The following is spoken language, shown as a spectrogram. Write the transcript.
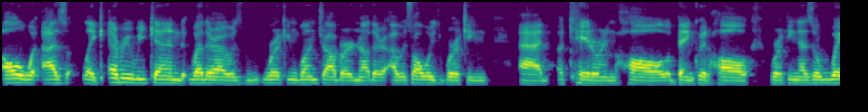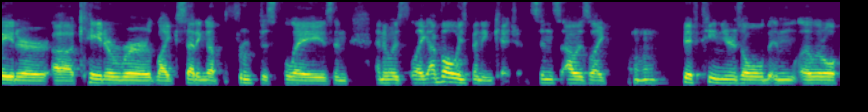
all as like every weekend whether i was working one job or another i was always working at a catering hall a banquet hall working as a waiter a caterer like setting up fruit displays and and it was like i've always been in kitchen since i was like mm-hmm. 15 years old in a little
